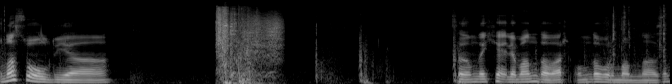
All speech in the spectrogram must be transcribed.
Bu nasıl oldu ya? Sağımdaki eleman da var. Onu da vurmam lazım.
